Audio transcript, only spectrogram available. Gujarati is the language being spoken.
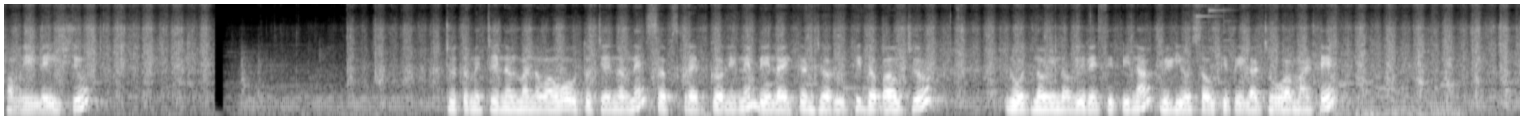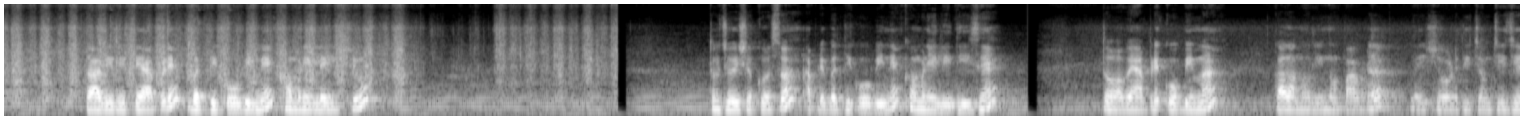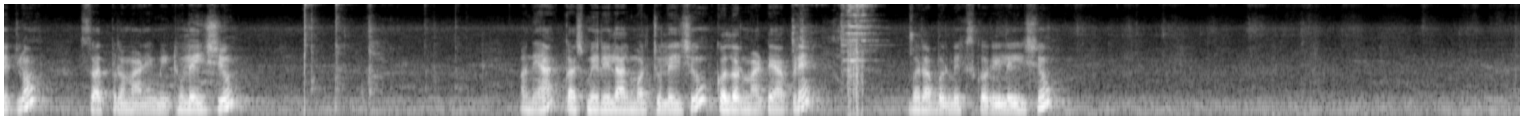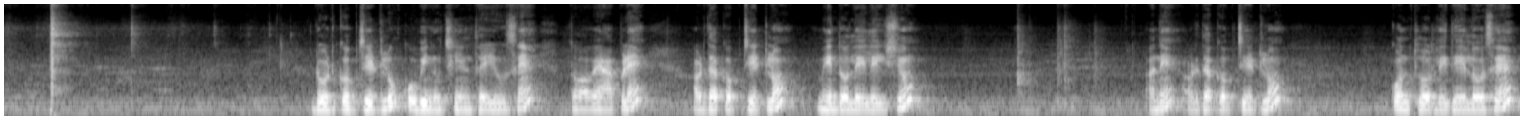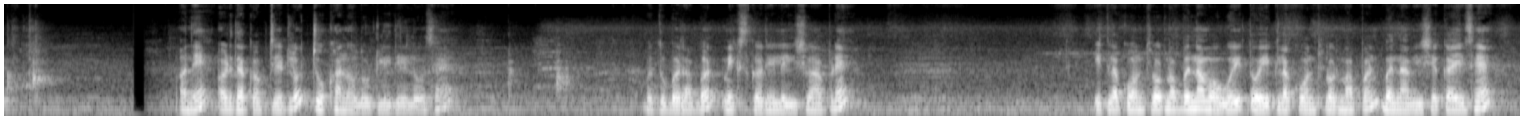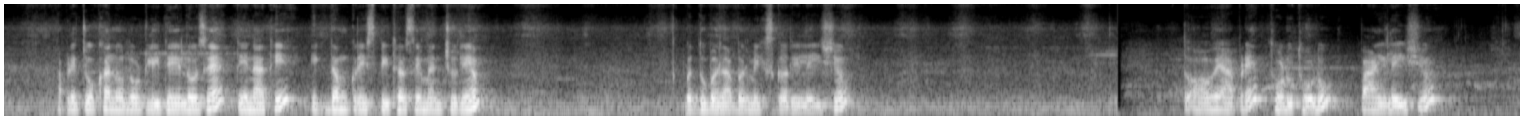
ખમણી લઈશું. જો તમે ચેનલમાં નવા હોવ તો ચેનલને સબસ્ક્રાઈબ કરીને બેલ આઇકન જરૂરથી દબાવજો. રોજ નવી નવી રેસીપીના વીડિયો સૌથી પહેલાં જોવા માટે. તો આવી રીતે આપણે બધી કોબીને ખમણી લઈશું. તો જોઈ શકો છો, આપણે બધી કોબીને ખમણી લીધી છે. તો હવે આપણે કોબીમાં કાળા મરીનો પાવડર લઈશું, અડધી ચમચી જેટલો. સ્વાદ પ્રમાણે મીઠું લઈશું. અને આ કાશ્મીરી લાલ મરચું લઈશું. કલર માટે આપણે બરાબર મિક્સ કરી લઈશું. દોઢ કપ જેટલું કોબીનું છીણ થયું છે. તો હવે આપણે અડધા કપ જેટલો મેંદો લઈ લઈશું. અને અડધા કપ જેટલો કોર્નફ્લોર લીધેલો છે. અને અડધા કપ જેટલો ચોખાનો લોટ લીધેલો છે. બધું બરાબર મિક્સ કરી લઈશું આપણે. એકલા કોર્નફ્લોરમાં બનાવવા હોય તો એકલા કોર્નફ્લોરમાં પણ બનાવી શકાય છે. આપણે ચોખાનો લોટ લીધેલો છે, તેનાથી એકદમ ક્રિસ્પી થશે મંચુરિયન. બધું બરાબર મિક્સ કરી લઈશું. તો હવે આપણે થોડું થોડું પાણી લઈશું.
